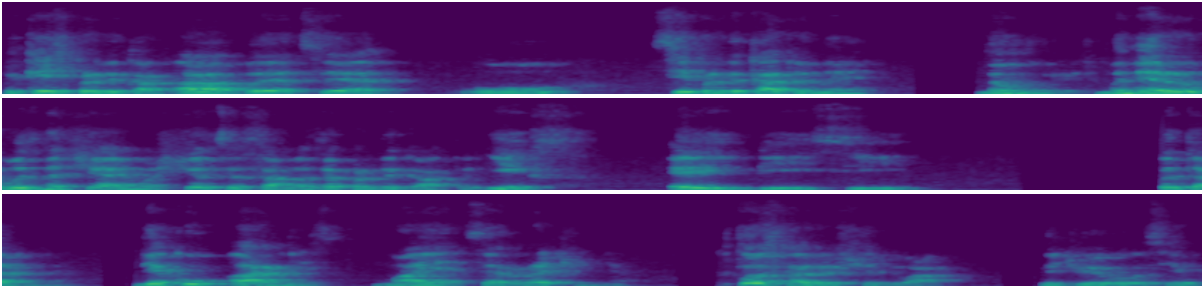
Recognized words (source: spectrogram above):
Якийсь предикат А, Б, С. У ці предикати ми не внурюємо. Ми не визначаємо, що це саме за предикати. X, A, B, C. Питання. В яку арність має це речення? Хто скаже, що два? Не чую голосів.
